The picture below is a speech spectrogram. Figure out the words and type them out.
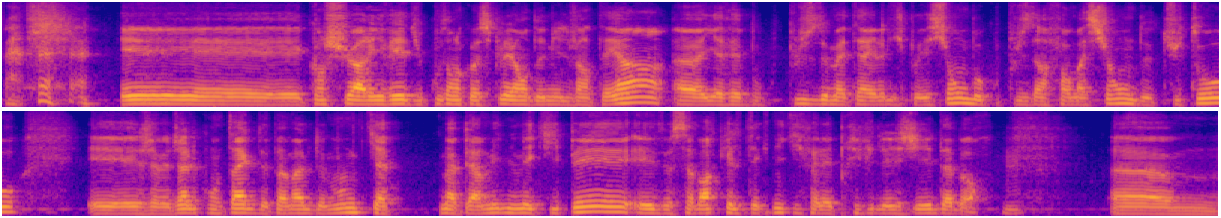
Et quand je suis arrivé du coup dans le cosplay en 2021, euh, il y avait beaucoup plus de matériel à disposition, beaucoup plus d'informations, de tutos, et j'avais déjà le contact de pas mal de monde qui a- m'a permis de m'équiper et de savoir quelle technique il fallait privilégier d'abord. Mm. Euh,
